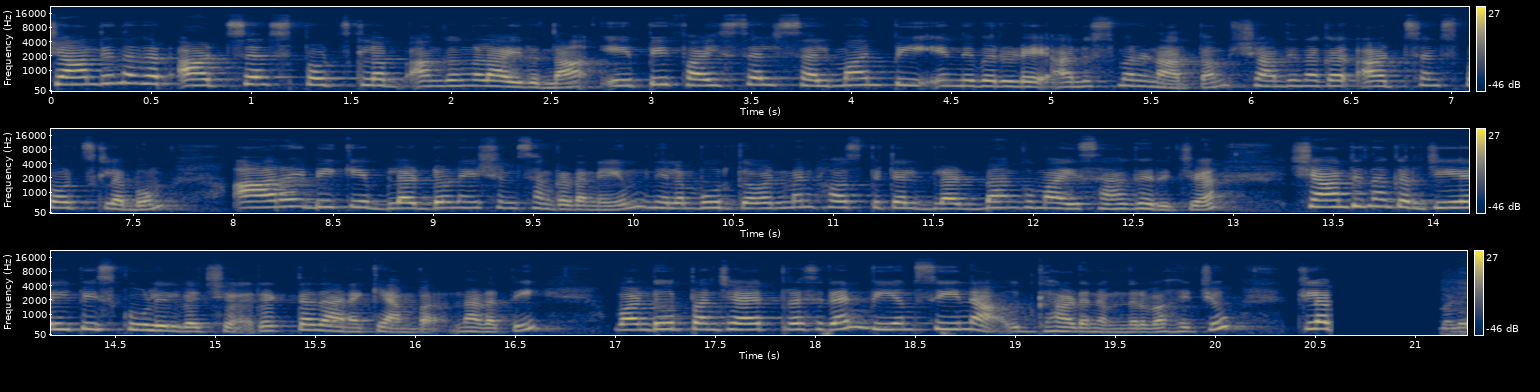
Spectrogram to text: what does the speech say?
Shanthinagar arts and sports club അംഗങ്ങളായിരുന്ന A P Faisal Salman P എന്നിവരുടെ അനുസ്മരണാർത്ഥം ശാന്തിനഗർ ആർട്സ് ആൻഡ് സ്പോർട്സ് ക്ലബ്ബും R I B K blood donation സംഘടനയും നിലമ്പൂർ ഗവൺമെന്റ് ഹോസ്പിറ്റൽ ബ്ലഡ് ബാങ്കുമായി സഹകരിച്ച് ശാന്തിനഗർ ജി എൽ പി സ്കൂളിൽ വെച്ച് രക്തദാന ക്യാമ്പ് നടത്തി. Wandoor panchayat president V M Seena ഉദ്ഘാടനം നിർവഹിച്ചു. ക്ലബ് നമ്മൾ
